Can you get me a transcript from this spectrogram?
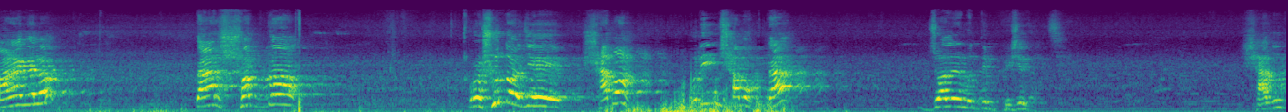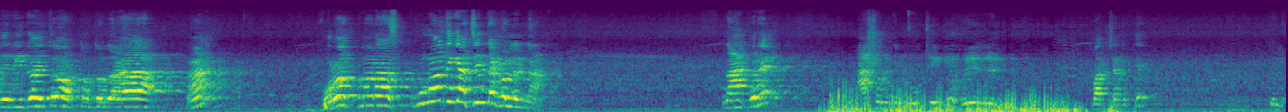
মারা গেল। তার শব্দ প্রসূত যে শাবক, হরিণ শাবকটা জলের মধ্যে ভেসে যাচ্ছে। সাধুদের হৃদয় তো অত্যন্ত হ্যাঁ? ভরত মহারাজ কোনো দিকে চিন্তা করলেন না। না করে আসল কিন্তু উঠে গিয়ে হরিণের বাচ্চাটাকে তুলে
